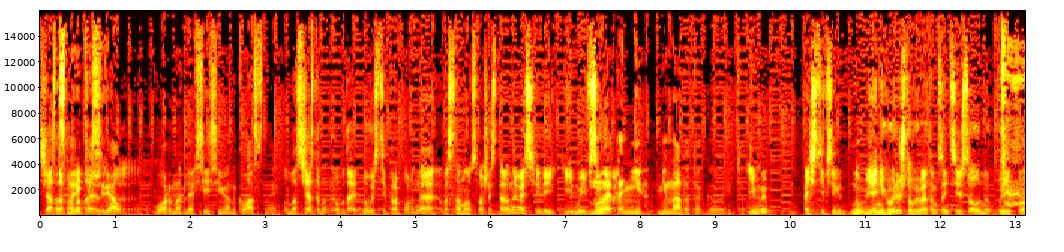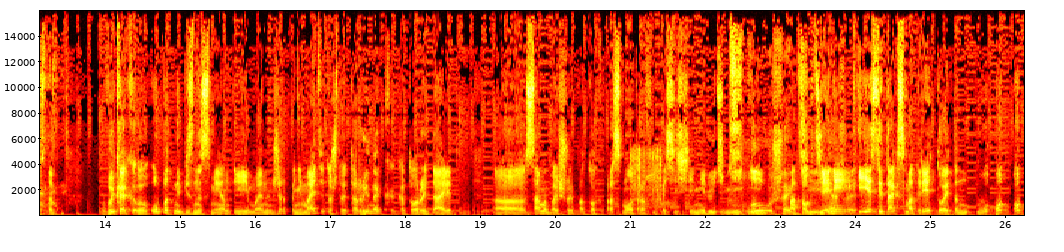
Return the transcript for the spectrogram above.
часто посмотрите попадают... сериал порно для всей семьи классное. У нас часто попадают новости про порно, в основном с вашей стороны, Василий, и мы Ну всегда... это нет, не надо так говорить. Это- И мы почти всегда... Ну, я не говорю, что вы в этом заинтересованы, вы просто... Вы как э, опытный бизнесмен и менеджер понимаете то, что это рынок, который дарит э, самый большой поток просмотров и посещений людьми, Слушайте, и поток денег. же- И если так смотреть, то это ну, оп-оп,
